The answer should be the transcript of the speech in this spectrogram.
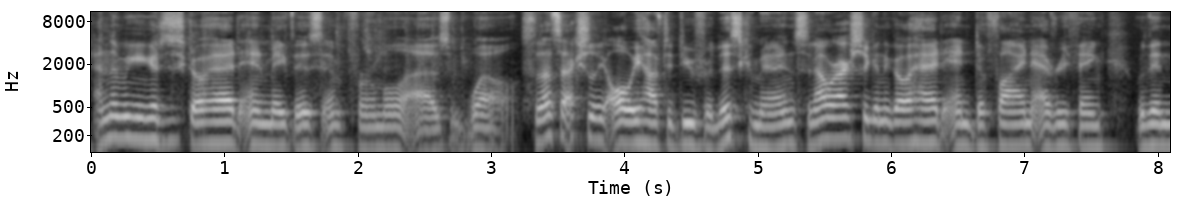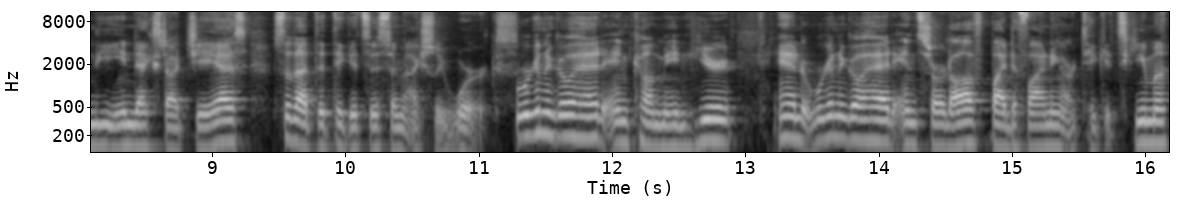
And then we can just go ahead and make this ephemeral as well. So that's actually all we have to do for this command. So now we're actually going to go ahead and define everything within the index.js so that the ticket system actually works. We're going to go ahead and come in here and we're going to go ahead and start off by defining our ticket schema.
